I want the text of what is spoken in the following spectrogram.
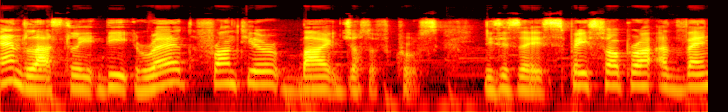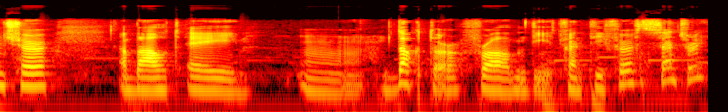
And lastly, The Red Frontier by Joseph Cruz. This is a space opera adventure about a um, doctor from the 21st century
